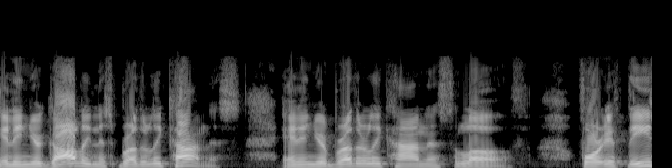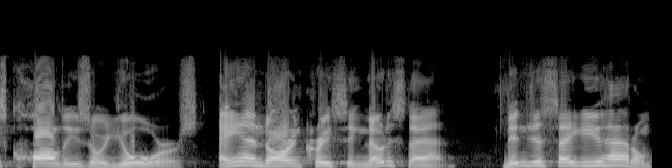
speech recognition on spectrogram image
and in your godliness, brotherly kindness, and in your brotherly kindness, love. For if these qualities are yours and are increasing, notice that, didn't just say you had them,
